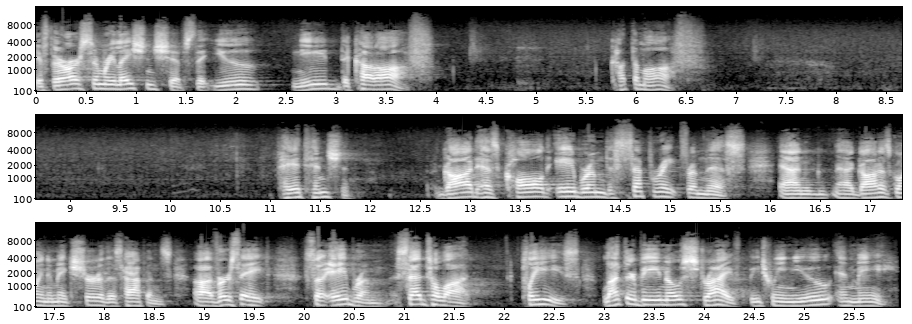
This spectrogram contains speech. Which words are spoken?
if there are some relationships that you need to cut off, cut them off. Pay attention. God has called Abram to separate from this, and uh, God is going to make sure this happens. Uh, verse 8 So Abram said to Lot, Please, let there be no strife between you and me,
